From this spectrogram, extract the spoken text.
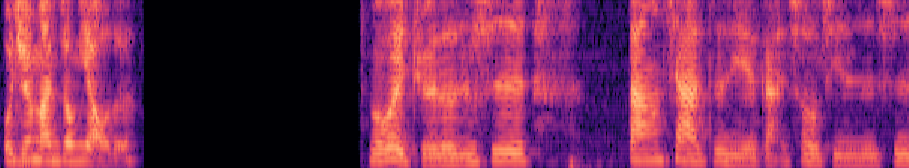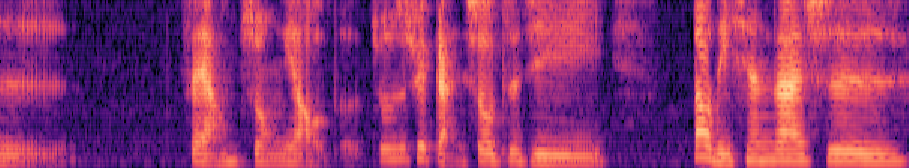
我觉得蛮重要的。我也觉得，就是当下自己的感受其实是非常重要的，就是去感受自己到底现在是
